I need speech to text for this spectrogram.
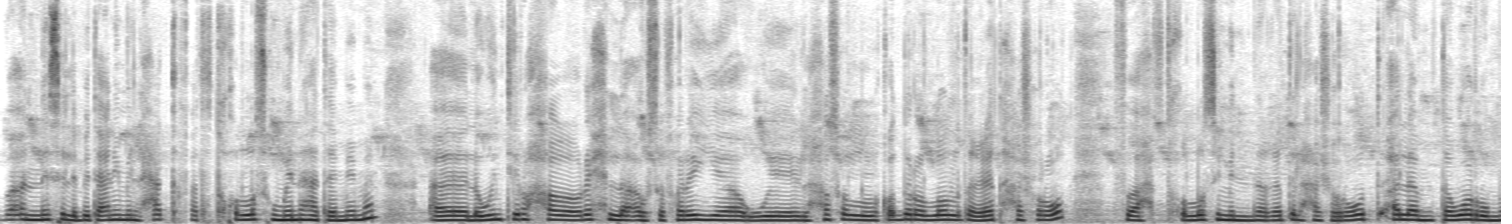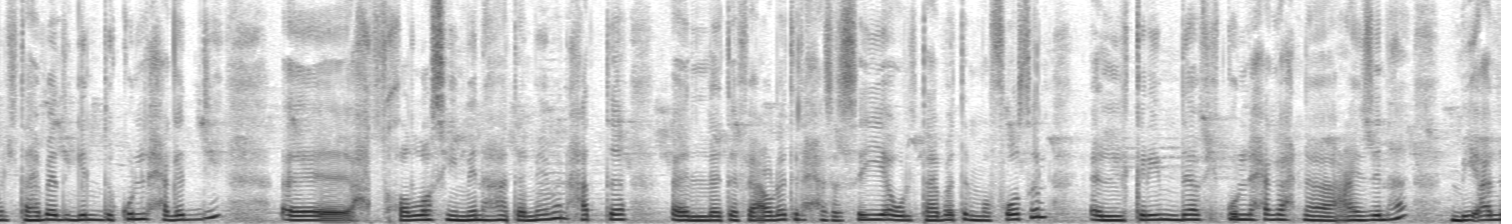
بقا الناس اللي بتعاني من الحك فتتخلصوا منها تماما. لو انتي رايحة رحلة أو سفرية وحصل لا قدر الله لدغات حشرات فا هتتخلصي من لدغات الحشرات ألم تورم التهابات جلد كل الحاجات دي هتتخلصي منها تماما. حتى التفاعلات الحساسية والتهابات المفاصل. الكريم ده فيه كل حاجة إحنا عايزينها بيقلل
